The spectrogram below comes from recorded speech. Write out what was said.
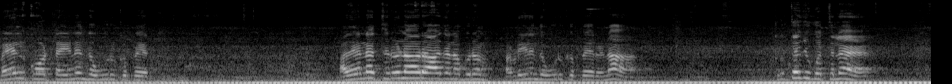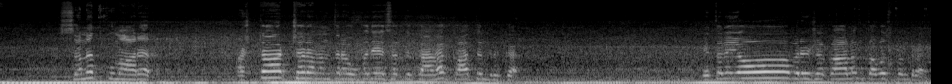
மேல்கோட்டைன்னு இந்த ஊருக்கு பேர். அது என்ன திருநாராஜனபுரம் அப்படின்னு இந்த ஊருக்கு பேருனா கிருத்தயுகத்தில் சனத்குமாரர் அஷ்டாட்சர மந்திர உபதேசத்துக்காக காத்துன்னு இருக்கார் எத்தனையோ வருஷ காலம் தபஸ் பண்ணுறார்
